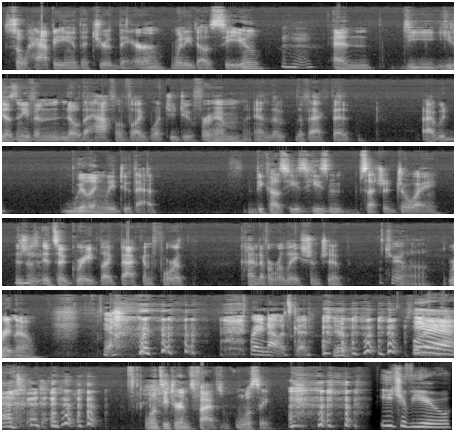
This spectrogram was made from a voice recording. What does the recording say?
so happy that you're there when he does see you, mm-hmm. and he, he doesn't even know the half of like what you do for him and the the fact that I would willingly do that because he's he's such a joy. It's mm-hmm. just it's a great like back and forth kind of a relationship. True. Uh, right now. Yeah. right now it's good. Yeah. yeah. It's good. Once he turns five, we'll see. Each of you,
